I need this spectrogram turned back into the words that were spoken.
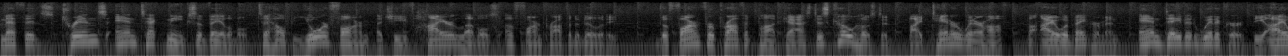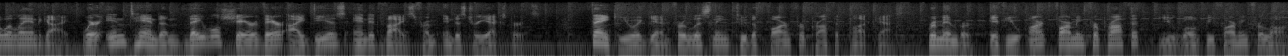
methods, trends, and techniques available to help your farm achieve higher levels of farm profitability. The Farm for Profit podcast is co hosted by Tanner Winterhoff, the Iowa Bankerman, and David Whitaker, the Iowa Land Guy, where in tandem they will share their ideas and advice from industry experts. Thank you again for listening to the Farm for Profit podcast. Remember, if you aren't farming for profit, you won't be farming for long.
